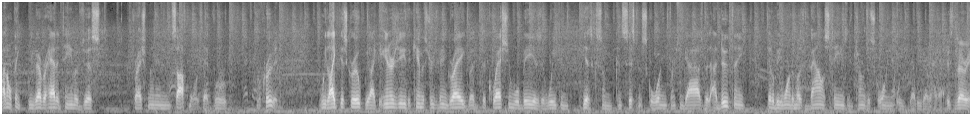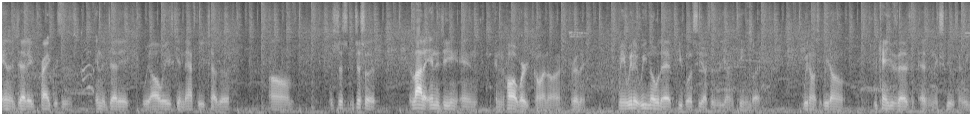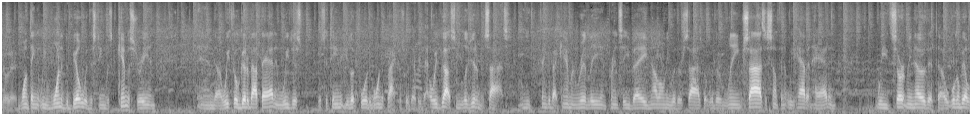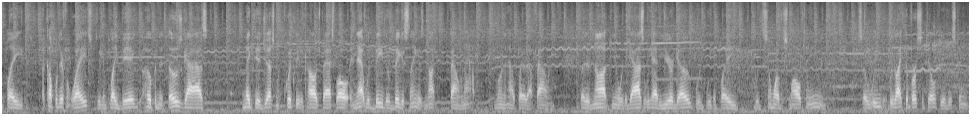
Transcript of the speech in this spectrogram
I don't think we've ever had a team of just freshmen and sophomores that were recruited. We like this group. We like the energy. The chemistry's been great. But the question will be is if we can get some consistent scoring from some guys. But I do think it'll be one of the most balanced teams in terms of scoring that we that we've ever had. It's very energetic. Practice is energetic. We always getting after each other. Um, it's just just a, a lot of energy and and hard work going on. Really. I mean, we we know that people see us as a young team, but we don't we don't we can't use that as, as an excuse, and we know that. One thing that we wanted to build with this team was chemistry, and and uh, we feel good about that. And we just it's a team that you look forward to going to practice with every day. We've got some legitimate size. When you think about Cameron Ridley and Prince Ibeh, not only with their size but with their length, size is something that we haven't had, and we certainly know that uh, we're going to be able to play a couple different ways. We can play big, hoping that those guys make the adjustment quickly to college basketball, and that would be their biggest thing is not fouling out, learning how to play without fouling. But if not, you know, with the guys that we had a year ago, we, we can play with somewhat of a small team, and so we, we like the versatility of this team.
